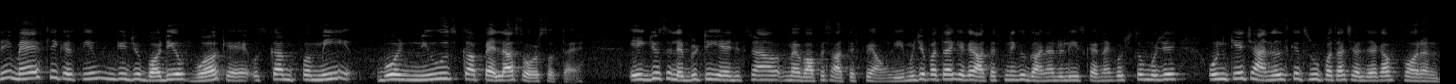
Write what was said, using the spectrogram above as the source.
नहीं, मैं इसलिए करती हूँ क्योंकि जो बॉडी ऑफ़ वर्क है, उसका फॉर मी वो न्यूज़ का पहला सोर्स होता है। एक जो सेलिब्रिटी है, जिस तरह मैं वापस आतिफ पे आऊँगी, मुझे पता है कि अगर आतिफ ने कोई गाना रिलीज़ करना है, कुछ तो मुझे उनके चैनल्स के थ्रू पता चल जाएगा फ़ौरन।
